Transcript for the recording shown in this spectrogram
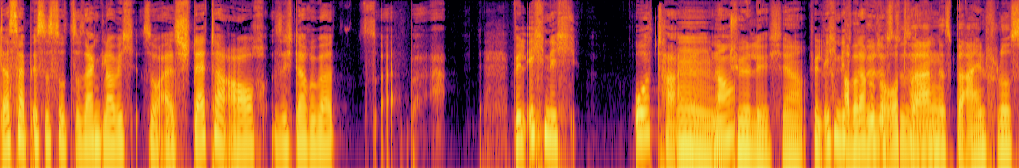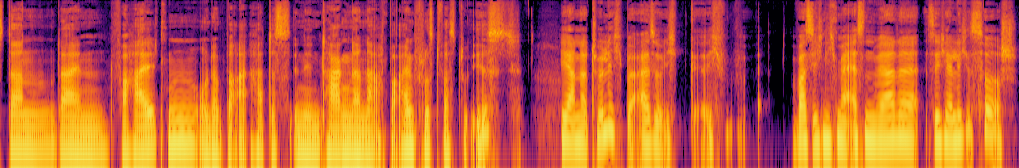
deshalb ist es sozusagen, glaube ich, so als Städter auch, sich darüber will ich nicht urteilen. Mm, ne? Natürlich, ja. Will ich nicht Aber darüber würdest urteilen. du sagen, es beeinflusst dann dein Verhalten oder hat es in den Tagen danach beeinflusst, was du isst? Ja, natürlich. Also ich, ich, was ich nicht mehr essen werde, sicherlich ist Hirsch.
